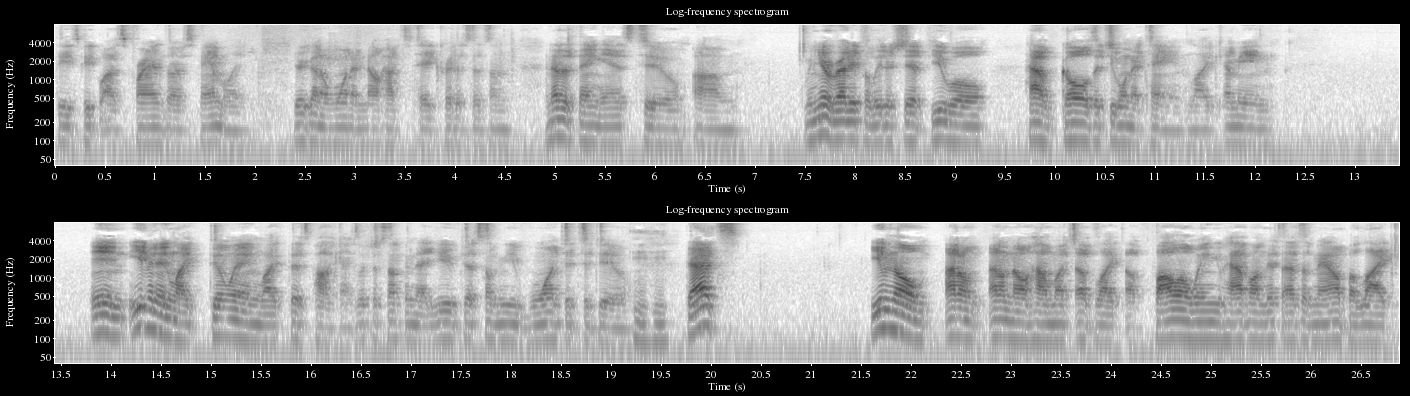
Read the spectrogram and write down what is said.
these people as friends or as family, you're gonna want to know how to take criticism. Another thing is to um, when you're ready for leadership, you will have goals that you want to attain. Like, I mean, in even in like doing like this podcast, which is something that you've just something you wanted to do. hmm That's even though I don't I don't know how much of like a following you have on this as of now, but like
